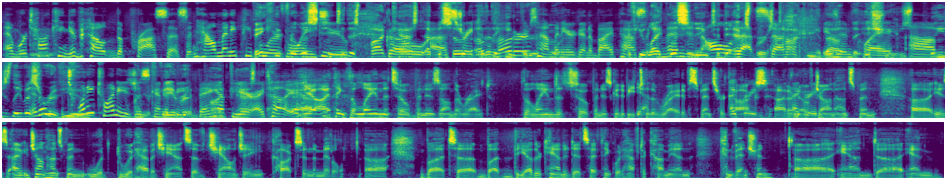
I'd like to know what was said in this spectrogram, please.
and we're mm-hmm. talking about the process and how many people Thank are going to, to go uh, straight to the, the voters, how many are going to bypass if you the like convention, all of that stuff is in play. Issues, um, please leave us a review. 2020 is just going to be a bang up year, I tell you. Yeah, I think the lane that's open is on the right the lane that's open is going to be yeah. to the right of Spencer Cox. Agreed. I don't Agreed. know if Jon Huntsman uh, is. I mean, Jon Huntsman would would have a chance of challenging Cox in the middle, uh, but uh, but the other candidates I think would have to come in convention uh, and uh, and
